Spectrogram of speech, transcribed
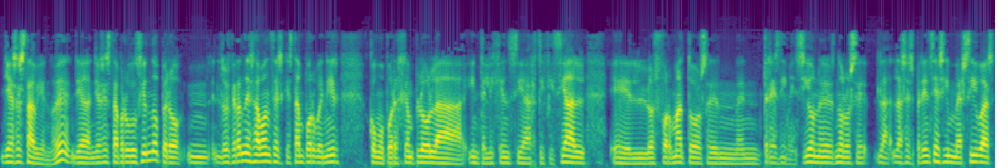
ya se está viendo, ¿eh? ya, se está produciendo, pero mm, los grandes avances que están por venir, como por ejemplo la inteligencia artificial, eh, los formatos en, tres dimensiones, no lo sé, las experiencias inmersivas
